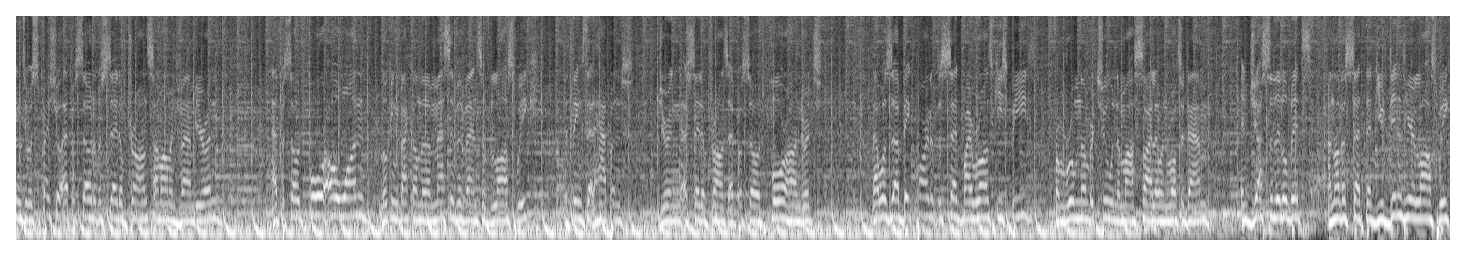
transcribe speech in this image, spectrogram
Listening to a special episode of A State of Trance. I'm Armin van Buuren. Episode 401, looking back on the massive events of last week, the things that happened during A State of Trance episode 400. That was a big part of the set by Ronski Speed from room number two in the Maassilo in Rotterdam. In just a little bit, another set that you didn't hear last week,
